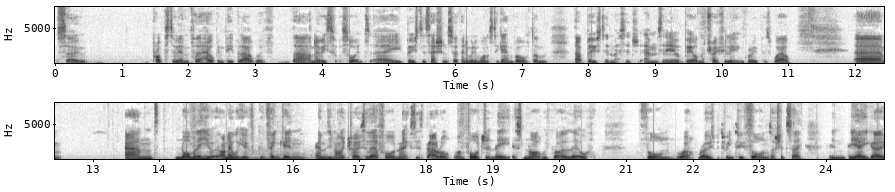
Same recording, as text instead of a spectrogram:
so props to him for helping people out with that. I know he's sorted a boosting session, so if anybody wants to get involved on that boosting message, MZ, it'll be on the trophy looting group as well. Um, and normally, you, I know what you're thinking, MZ Nitro, so therefore next is Darrell. Unfortunately, it's not. We've got a little thorn, well, rose between two thorns, I should say, in Diego.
